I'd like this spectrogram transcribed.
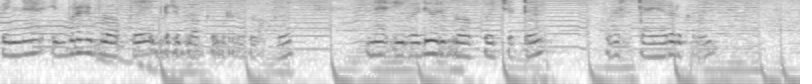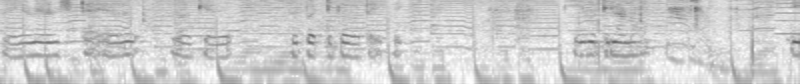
പിന്നെ ഇവിടെ ഒരു ബ്ലോക്ക് ഇവിടെ ഒരു ബ്ലോക്ക് ഇവിടെ ഒരു ബ്ലോക്ക്. പിന്നെ ഇവിടെ ഒരു ബ്ലോക്ക് വെച്ചിട്ട് ഇവിടെ സ്റ്റയർ എടുക്കണം. അതിനാണ് ഞാൻ സ്റ്റയർ നോക്കിയത് ഒരു പെട്ടിക്കകത്തായി പോയി ഈ പെട്ടിയിലാണോ? ഈ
